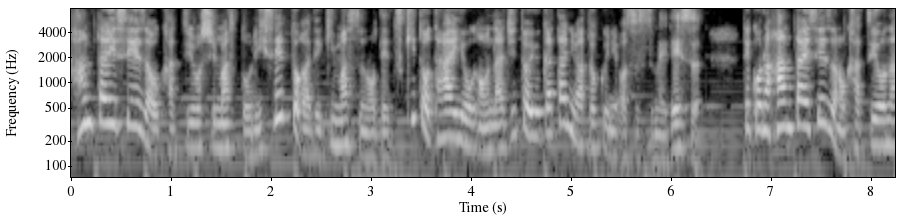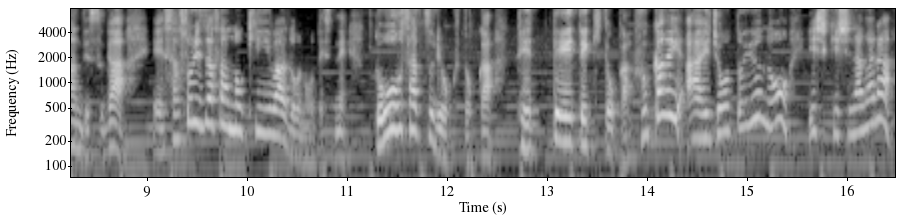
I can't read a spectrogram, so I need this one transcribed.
反対星座を活用しますとリセットができますので、月と太陽が同じという方には特におすすめです。で、この反対星座の活用なんですが、えーサソリ座さんのキーワードのですね、洞察力とか、徹底的とか、深い愛情というのを意識しながら、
